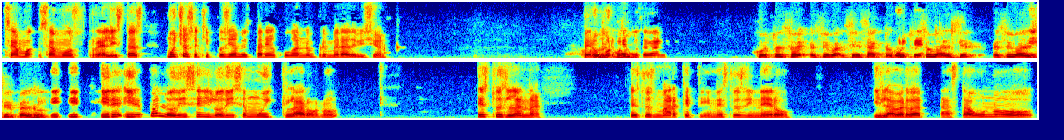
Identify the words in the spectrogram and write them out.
seamos, seamos realistas, muchos equipos ya no estarían jugando en primera división. Pero ¿por qué no se van? Justo eso, eso iba, sí, exacto, justo eso iba a decir, eso iba a decir Pedro. Y, y, y, lo dice y lo dice muy claro, ¿no? Esto es lana, esto es marketing, esto es dinero. Y la verdad, hasta uno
